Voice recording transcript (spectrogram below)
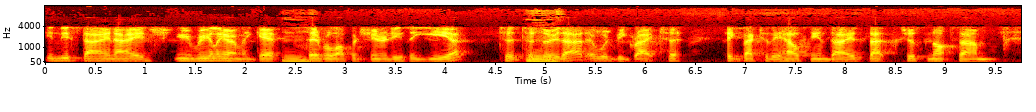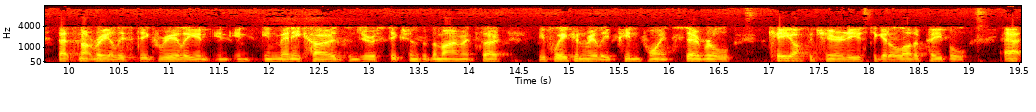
in this day and age, you really only get mm. several opportunities a year to, to mm. do that. It would be great to think back to the halcyon days. That's just not um, that's not realistic, really, in, in, in many codes and jurisdictions at the moment. So if we can really pinpoint several key opportunities to get a lot of people out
